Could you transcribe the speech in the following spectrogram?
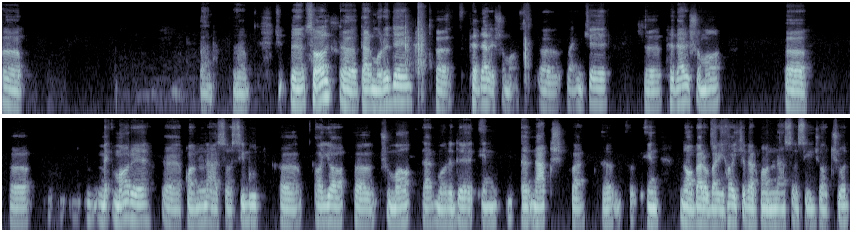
Uh, سوال در مورد پدر شماست. و اینکه پدر شما معمار قانون اساسی بود. آیا شما در مورد این نقش و این نابرابری هایی که در قانون اساسی ایجاد شد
